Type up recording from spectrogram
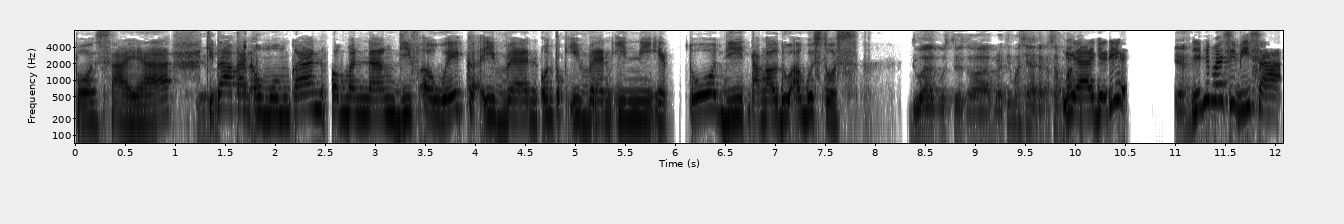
post saya. Yeah. Kita akan umumkan pemenang giveaway ke event untuk event ini itu di tanggal 2 Agustus. 2 Agustus. Oh, berarti masih ada kesempatan. Iya, jadi yeah. jadi masih bisa.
